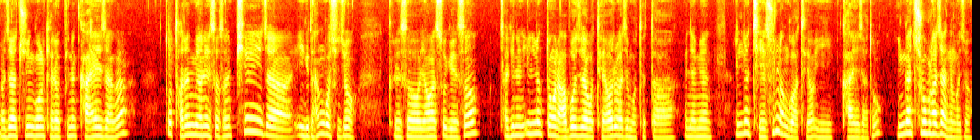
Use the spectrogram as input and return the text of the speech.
여자 주인공을 괴롭히는 가해자가 또 다른 면에 있어서는 피해자이기도 한 것이죠. 그래서 영화 속에서 자기는 1년 동안 아버지하고 대화를 하지 못했다. 왜냐면 1년 재수를 한 것 같아요. 이 가해자도. 인간 취급을 하지 않는 거죠.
